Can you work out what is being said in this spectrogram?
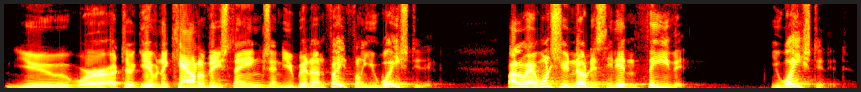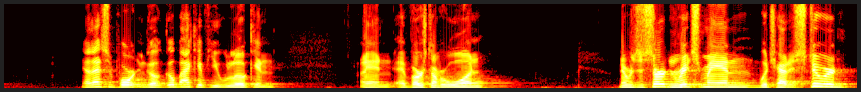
you were uh, to give an account of these things, and you've been unfaithful, you wasted it. By the way, I want you to notice he didn't thieve it, you wasted it. Now, that's important. Go, go back if you look in, in, at verse number one. There was a certain rich man which had a steward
